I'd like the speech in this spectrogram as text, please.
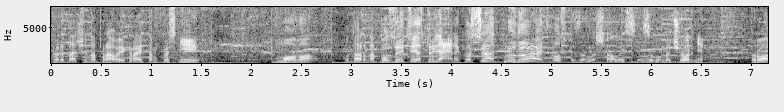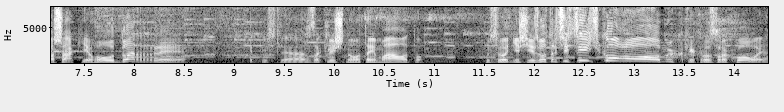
Передача на правий край, там Косні. Моно. Ударна позиція. Стріляє рикошет. Брунець. Залишалися зелено-чорні. Рошак. Його удар. Після заключного тайм-ауту. У сьогоднішній зустрічі Січко! Яких розраховує.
